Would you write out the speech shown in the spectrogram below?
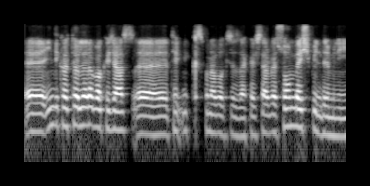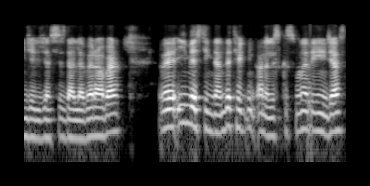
e, indikatörlere bakacağız. E, teknik kısmına bakacağız arkadaşlar ve son 5 bildirimini inceleyeceğiz sizlerle beraber. Ve investing'den de teknik analiz kısmına değineceğiz.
